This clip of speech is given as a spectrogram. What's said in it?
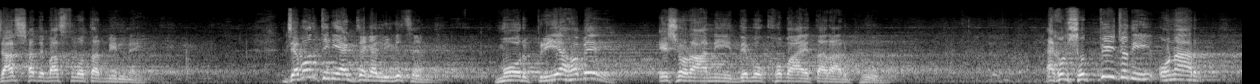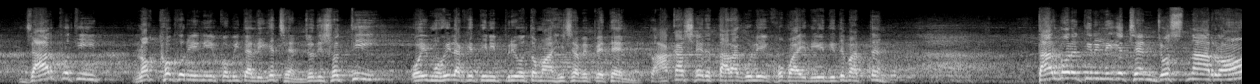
যার সাথে বাস্তবতার মিল নেই। যেমন তিনি এক জায়গায় লিখেছেন, মোর প্রিয়া হবে এসো রানী দেব খোবায় তারার ভুল এখন সত্যিই যদি ওনার যার প্রতি লক্ষ্য করে নিয়ে কবিতা লিখেছেন, যদি সত্যি ওই মহিলাকে তিনি প্রিয়তমা হিসাবে পেতেন, তো আকাশের তারাগুলি খোপায় দিয়ে দিতে পারতেন। তারপরে তিনি লিখেছেন জ্যোৎস্না রং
